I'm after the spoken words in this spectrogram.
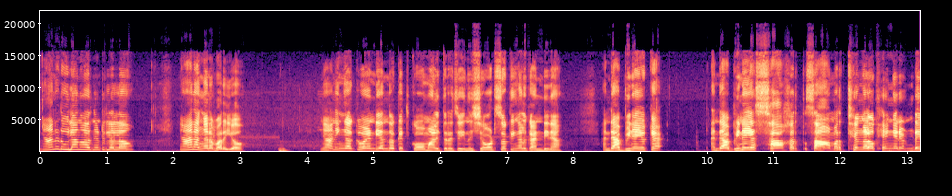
ഞാൻ എന്ന് പറഞ്ഞിട്ടില്ലല്ലോ. ഞാൻ അങ്ങനെ പറയോ? ഞാൻ നിങ്ങൾക്ക് വേണ്ടി എന്തൊക്കെ കോമാളിത്തര ചെയ്യുന്ന ഷോർട്സൊക്കെ നിങ്ങൾ കണ്ടിനാ? എന്റെ അഭിനയമൊക്കെ എന്റെ അഭിനയ സാഹർ സാമർഥ്യങ്ങളൊക്കെ എങ്ങനെയുണ്ട്?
